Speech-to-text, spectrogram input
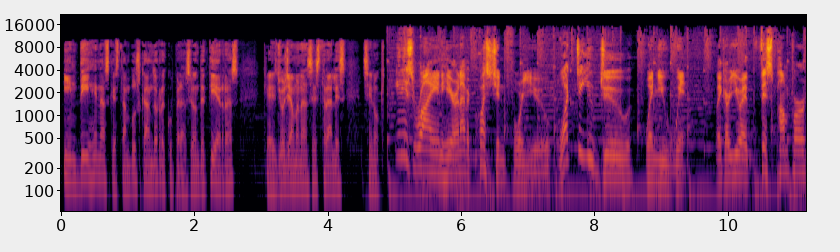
indígenas que están buscando recuperación de tierras, que ellos llaman ancestrales, sino que It is Ryan here, and I have a question for you. What do you do when you win? Like, are you a fist pumper?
